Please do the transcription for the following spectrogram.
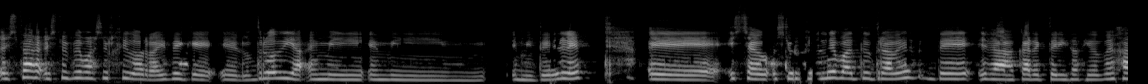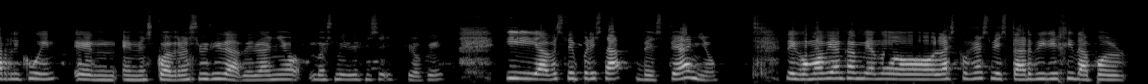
esta, este tema ha surgido a raíz de que el otro día en mi, en mi, en mi tele eh, surgió el debate otra vez de la caracterización de Harley Quinn en, en Escuadrón Suicida del año 2016, creo que es, y a veces presa de este año de cómo habían cambiado las cosas de estar dirigida por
